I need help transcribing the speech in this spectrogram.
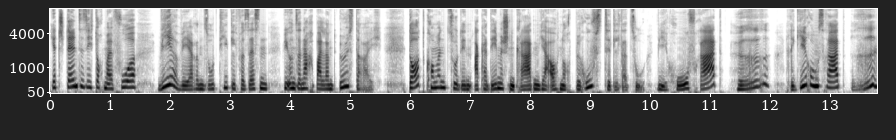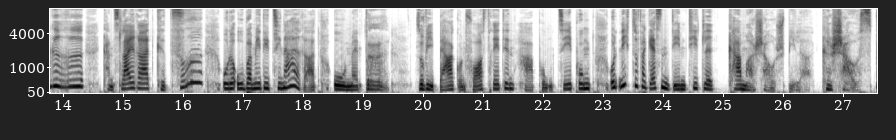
Jetzt stellen Sie sich doch mal vor, wir wären so titelversessen wie unser Nachbarland Österreich. Dort kommen zu den akademischen Graden ja auch noch Berufstitel dazu, wie Hofrat, Hr, Regierungsrat, Rgr, Kanzleirat, Kzr oder Obermedizinalrat, Omedr sowie Berg- und Forsträtin H.C. und nicht zu vergessen dem Titel Kammerschauspieler, Kschausp.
